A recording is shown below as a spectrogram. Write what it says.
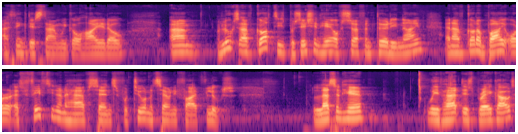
I think this time we go higher though. Um, Lux, I've got the position here of 739 and I've got a buy order at 15 and a half cents for 275 Lux. Lesson here, we've had this breakout.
